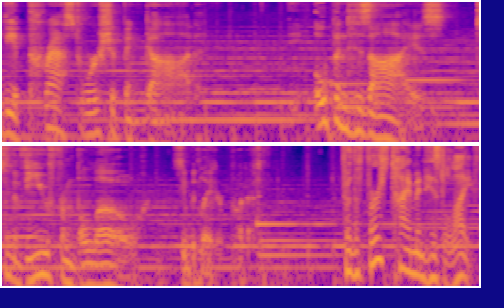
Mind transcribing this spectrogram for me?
the oppressed worshiping God opened his eyes to the view from below, as he would later put it. For the first time in his life,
